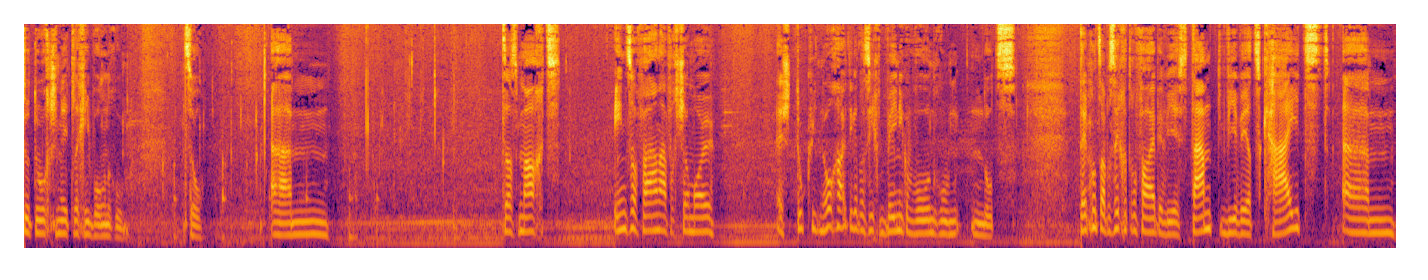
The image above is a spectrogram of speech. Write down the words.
der durchschnittliche Wohnraum. So. Ähm, das macht insofern einfach schon mal ein Stück weit nachhaltiger, dass ich weniger Wohnraum nutze. Dann kommt es aber sicher darauf an, wie es dämmt, wie wird es geheizt, ähm,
